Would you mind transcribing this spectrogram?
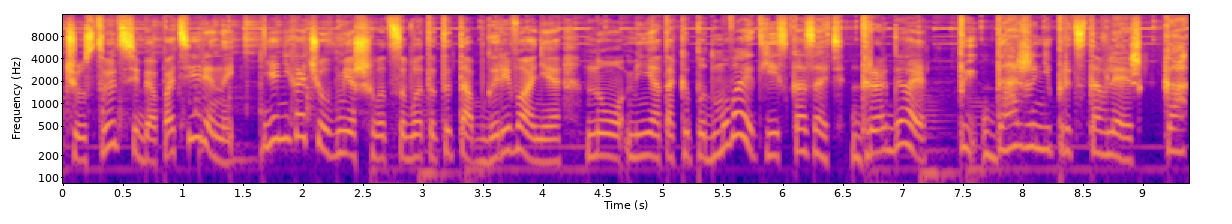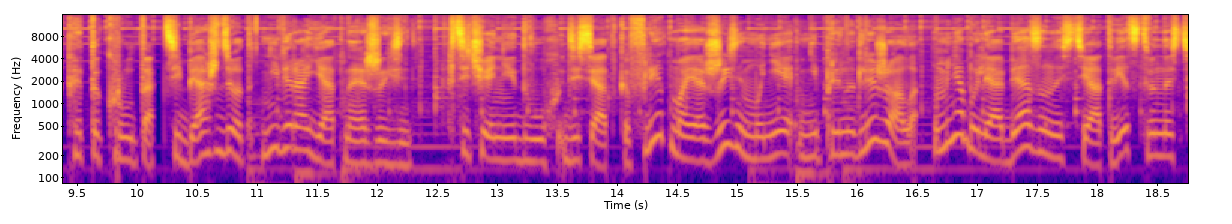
чувствует себя потерянной. Я не хочу вмешиваться в этот этап горевания, но меня так и подмывает ей сказать, «Дорогая, ты даже не представляешь, как это круто. Тебя ждет невероятная жизнь». В течение двух десятков лет моя жизнь мне не принадлежала. У меня были обязанности, ответственность,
